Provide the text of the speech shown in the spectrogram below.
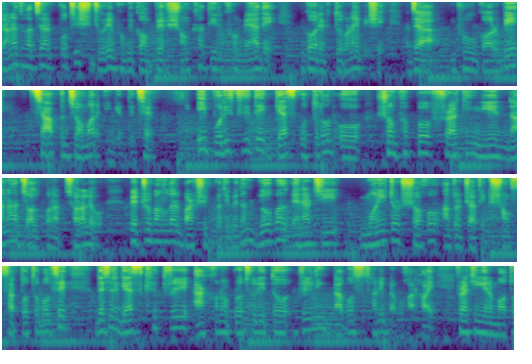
জানায় দু হাজার পঁচিশ জুড়ে ভূমিকম্পের সংখ্যা দীর্ঘ মেয়াদে গড়ের তুলনায় বেশি, যা ভূগর্ভে চাপ জমার ইঙ্গিত দিচ্ছে। এই পরিস্থিতিতে গ্যাস উত্তোলন ও সম্ভাব্য ফ্র্যাকিং নিয়ে নানা জল্পনা ছড়ালেও পেট্রোবাংলার বার্ষিক প্রতিবেদন গ্লোবাল এনার্জি মনিটর সহ আন্তর্জাতিক সংস্থার তথ্য বলছে, দেশের গ্যাস ক্ষেত্রে এখনও প্রচলিত ড্রিলিং ব্যবস্থারই ব্যবহার হয়। ফ্র্যাকিং এর মতো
